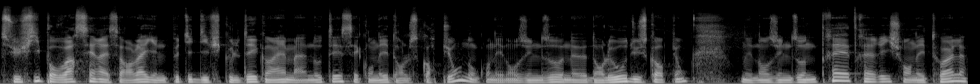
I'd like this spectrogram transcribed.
suffit pour voir Cérès. Alors là, il y a une petite difficulté quand même à noter, c'est qu'on est dans le Scorpion, donc on est dans une zone euh, dans le haut du Scorpion. On est dans une zone très très riche en étoiles.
